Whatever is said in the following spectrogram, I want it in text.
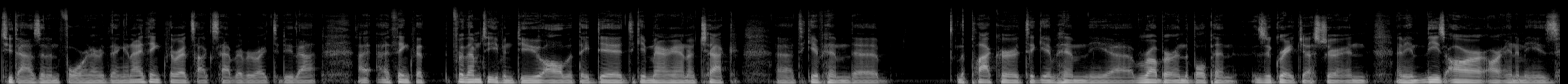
2004 and everything. And I think the Red Sox have every right to do that. I, I think that for them to even do all that they did to give Mariano a check, uh, to give him the the placard, to give him the uh, rubber in the bullpen is a great gesture. And I mean, these are our enemies.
